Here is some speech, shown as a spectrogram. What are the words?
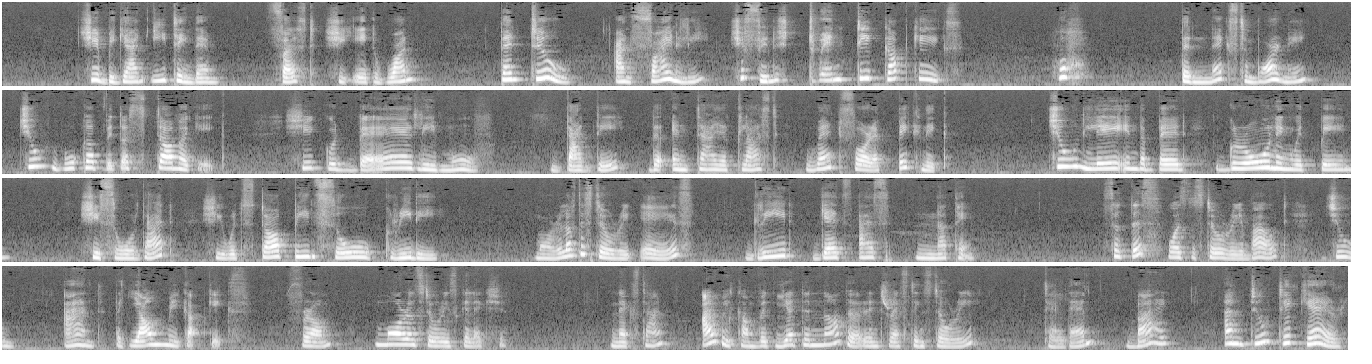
She began eating them. First, she ate one, then two, and finally, she finished 20 cupcakes. Whew. The next morning, June woke up with a stomach ache. She could barely move. That day, the entire class went for a picnic. June lay in the bed groaning with pain. She swore that she would stop being so greedy. Moral of the story is greed gets us nothing. So, this was the story about June and the yummy cupcakes from Moral Stories collection. Next time, I will come with yet another interesting story. Till then, bye and do take care.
